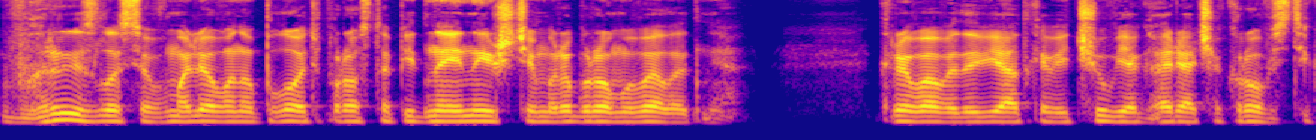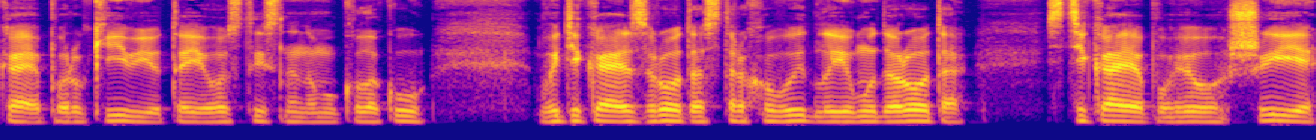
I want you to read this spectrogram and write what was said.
вгризлося в мальовану плоть просто під найнижчим ребром велетня. Кривава дев'ятка відчув, як гаряча кров стікає по руків'ю та його стисненому кулаку, витікає з рота страховидло йому до рота, стікає по його шиї,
